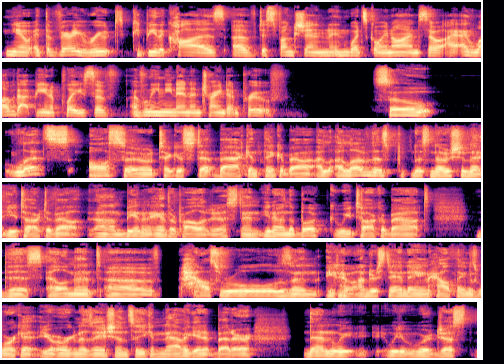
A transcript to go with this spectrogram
you know, at the very root could be the cause of dysfunction and what's going on. So I, I love that being a place of, of leaning in and trying to improve. So let's also take a step back and think about. I, I love this this notion that you talked about um, being an anthropologist, and you know, in the book we talk about this element of house rules and you know understanding how things work at your organization so you can navigate it better. Then we we were just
